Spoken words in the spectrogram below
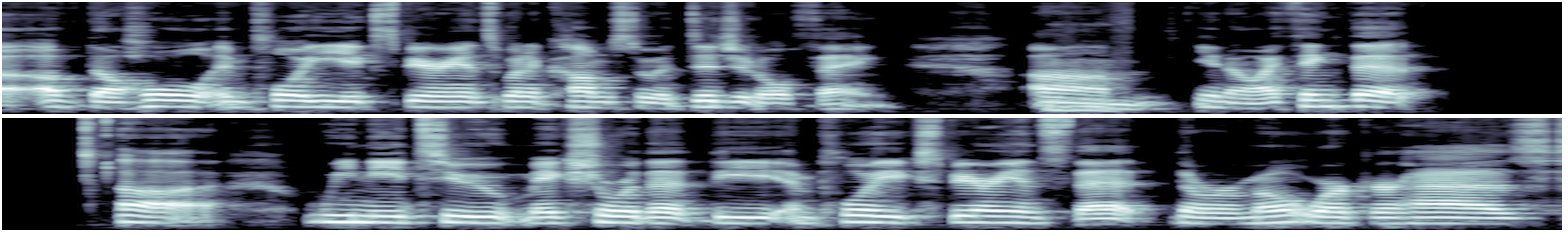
uh, of the whole employee experience when it comes to a digital thing. Mm-hmm. Um, you know, I think that uh, we need to make sure that the employee experience that the remote worker has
